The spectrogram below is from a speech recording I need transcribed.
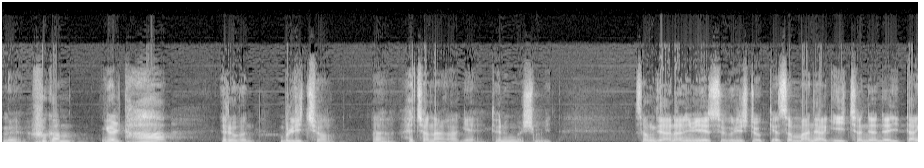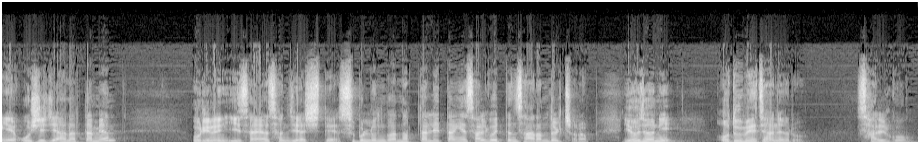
네, 흑암을 다 여러분 물리쳐 어, 헤쳐나가게 되는 것입니다. 성자 하나님 예수 그리스도께서 만약 2000년 전 이 땅에 오시지 않았다면 우리는 이사야 선지자 시대 수불론과 납달리 땅에 살고 있던 사람들처럼 여전히 어둠의 자녀로 살고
